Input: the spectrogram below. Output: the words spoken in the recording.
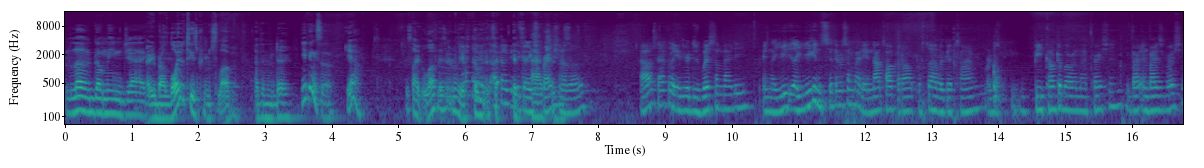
Love don't mean jack. hey, bro, loyalty is pretty much love. At the end of the day, You think so? yeah, it's like love isn't really a I feel feeling. like, It's, I feel like it's it's a good expression of love. I also I feel like if you're just with somebody and like you like you can sit there with somebody and not talk at all but still have a good time or just be comfortable around that person and vice versa.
